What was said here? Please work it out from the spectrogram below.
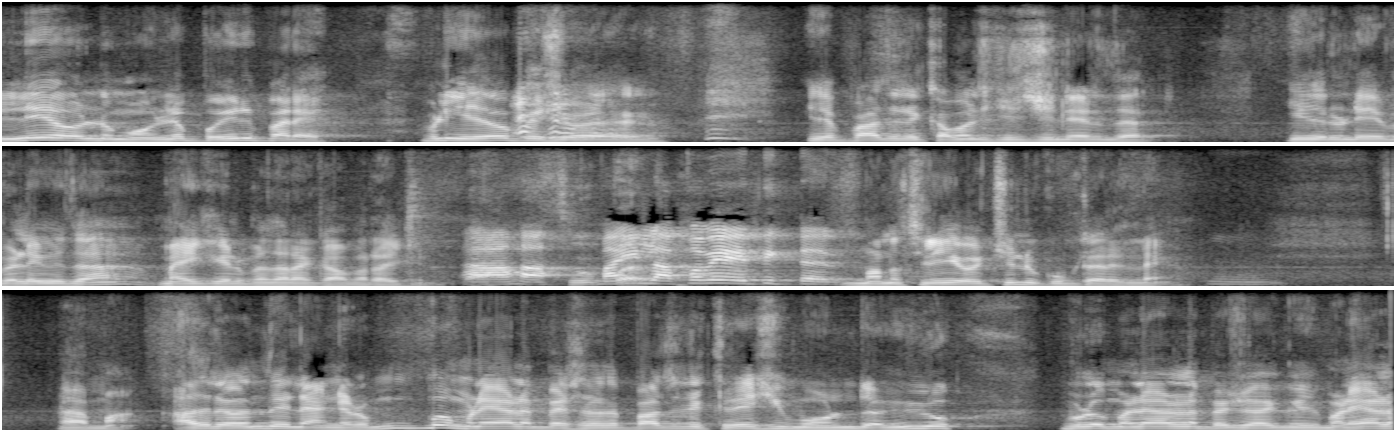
ഇല്ലയോ ஒன்றுமோ இல்லை போயிருப்பாரு. அப்படி ஏதோ பேசுவார் இதை பார்த்துட்டு கமல் சிரிச்சுட்டே இருந்தார். இதனுடைய விளைவு தான் மைக்கேல் மந்தனா காமராஜன். அப்பவே மனசுலேயே வச்சுன்னு கூப்பிட்டாரு என்ன. ஆமாம் அதில் வந்து நாங்கள் ரொம்ப மலையாளம் பேசுகிறத பார்த்துட்டு கிரேசி மோகன் ஐயோ இவ்வளோ மலையாளம் பேசுவாங்க இது மலையாள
